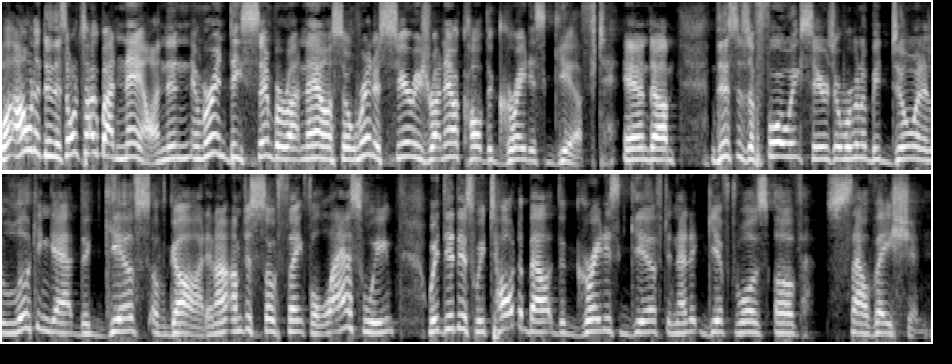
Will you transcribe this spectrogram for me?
Well, I want to do this. I want to talk about now. And then and we're in December right now. So, we're in a series right now called The Greatest Gift. And um, this is a four week series that we're going to be doing and looking at the gifts of God. And I, am just so thankful. Last week, we did this. We talked about the greatest gift, and that gift was of salvation.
